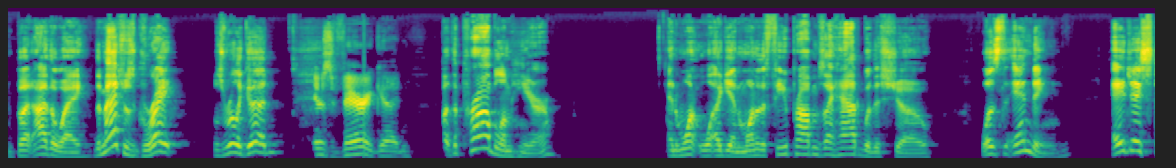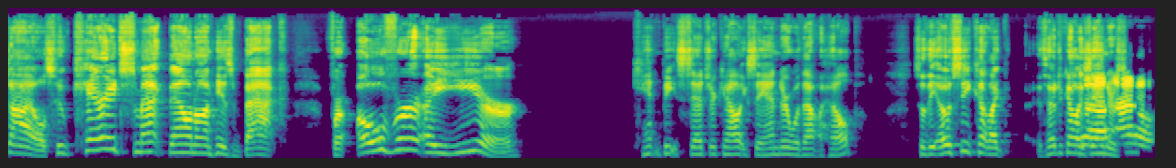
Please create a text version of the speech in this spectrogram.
But either way, the match was great. It was really good. It was very good. But the problem here, and one again, one of the few problems I had with the show was the ending. AJ Styles, who carried SmackDown on his back for over a year, can't beat Cedric Alexander without help. So the OC cut like Cedric Alexander. Well, I don't.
